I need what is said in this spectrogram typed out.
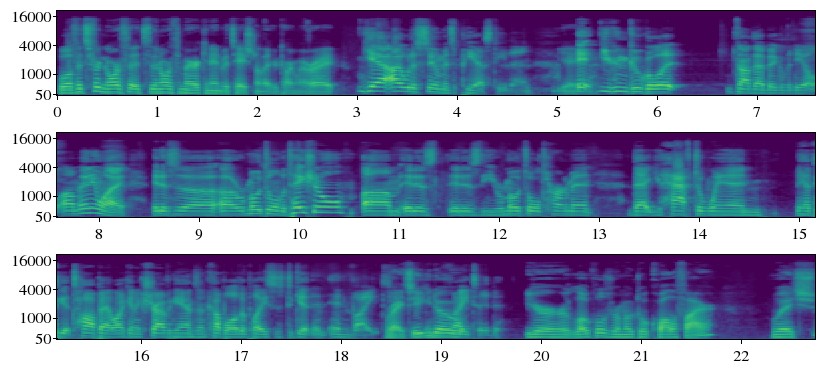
Well, if it's for North, it's the North American Invitational that you're talking about, right? Yeah, I would assume it's PST then. Yeah. It, you can Google it. It's not that big of a deal. Um. Anyway, it is a, a remote invitational. Um. It is it is the remote tournament that you have to win. You have to get top at like an extravaganza and a couple other places to get an invite. Right, so you can invited. your locals remote duel qualifier, which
